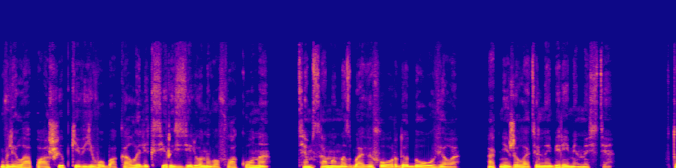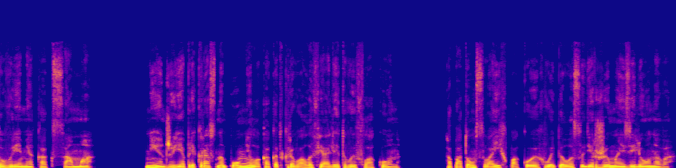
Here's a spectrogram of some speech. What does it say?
Влила по ошибке в его бокал эликсир из зеленого флакона, тем самым избавив лорда Доувела от нежелательной беременности. В то время как сама... Нет же, я прекрасно помнила, как открывала фиолетовый флакон, а потом в своих покоях выпила содержимое зеленого.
